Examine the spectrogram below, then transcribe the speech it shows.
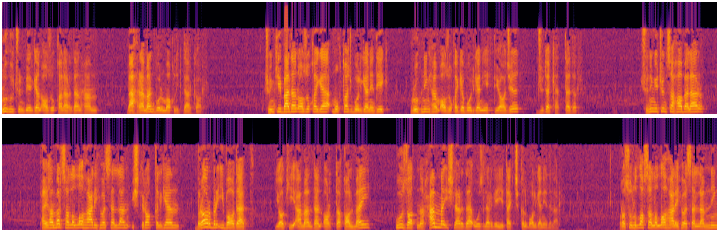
ruh uchun bergan ozuqalardan ham bahramand bo'lmoqlik darkor. Chunki badan ozuqaga muhtoj bo'lganidek ruhning ham ozuqaga bo'lgan ehtiyoji juda kattadir. Shuning uchun sahobalar payg'ambar sollallohu alayhi vasallam ishtirok qilgan biror bir ibodat yoki amaldan ortda qolmay u zotni hamma ishlarida o'zlariga yetakchi qilib olgan edilar. Rasululloh sollallohu alayhi vasallamning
